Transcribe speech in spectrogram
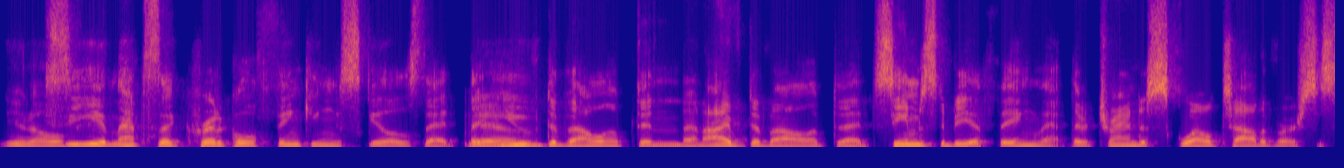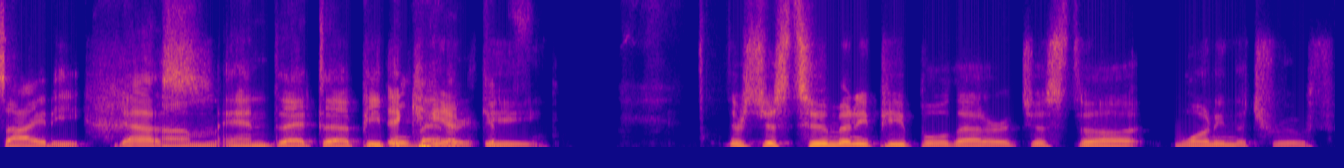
you know. See, and that's the critical thinking skills that that Yeah. you've developed and that I've developed. That seems to be a thing that they're trying to squelch out of our society, yes. um, and that uh, people it that can't are be. There's just too many people that are just uh wanting the truth.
